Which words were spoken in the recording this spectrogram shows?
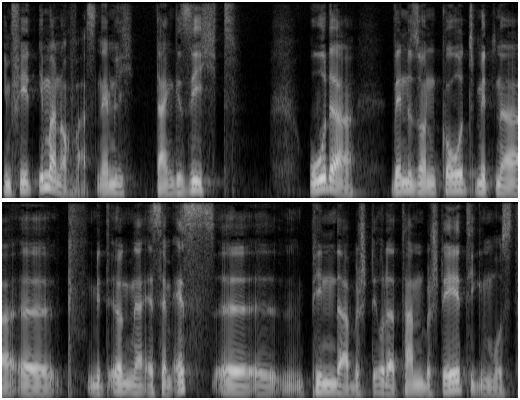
Ihm fehlt immer noch was, nämlich dein Gesicht. Oder wenn du so einen Code mit einer äh, mit irgendeiner SMS-Pin äh, da oder TAN bestätigen musst,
